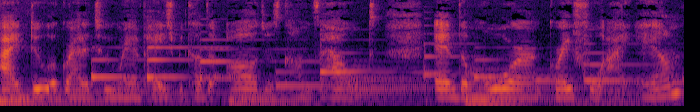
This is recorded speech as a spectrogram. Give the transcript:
I do a gratitude rampage because it all just comes out. And the more grateful I am,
